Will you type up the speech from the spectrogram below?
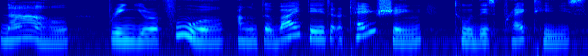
Now, bring your full, undivided attention to this practice.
